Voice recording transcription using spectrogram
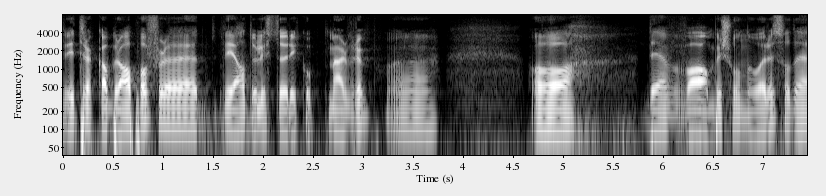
Vi trøkka bra på, for det, vi hadde jo lyst til å rykke opp med Elverum. Eh, og det var ambisjonene våre, så det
